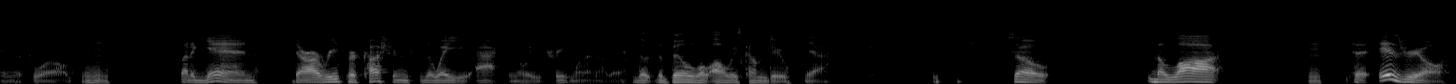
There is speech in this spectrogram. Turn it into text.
in this world Mhm. but again there are repercussions to the way you act and the way you treat one another The the bill will always come due. Yeah. So the law Hmm. to Israel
